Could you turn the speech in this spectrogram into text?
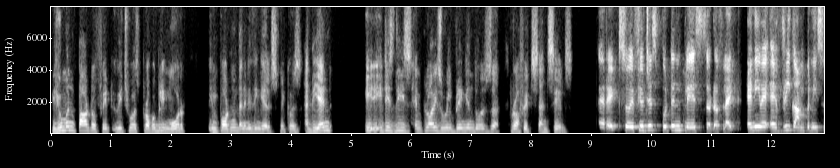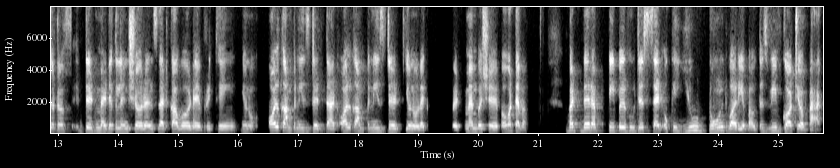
human part of it, which was probably more important than anything else. Because at the end, it is these employees who will bring in those uh, profits and sales. Correct. So if you just put in place sort of like anyway, every company sort of did medical insurance that covered everything. You know, all companies did that. All companies did, you know, like membership or whatever. But there are people who just said okay you don't worry about this. We've got your back.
